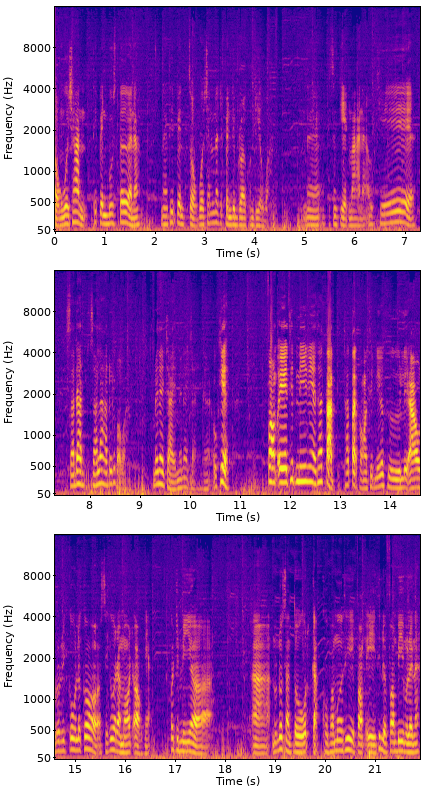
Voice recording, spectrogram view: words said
2 เวอร์ชันที่เป็นบูสเตอร์นะนะที่เป็น2เวอร์ชันน่าจะเป็นเดบรอยคนเดียวว่ะนะฮะสังเกตมานะโอเคซาดัซาร่าด้วยหรือเปล่าวะไม่แน่ใจไม่แน่ใจนะโอเคฟอร์ม A อาทิตนี้เนี่ยถ้าตัดถ้าตัดของอาทิตย์นี้ก็คือเลอาโรดิโกแล้วก็เซิโกรามอสออกเนี่ยก็จะมีเอ่อ นูโนซันโตสกับโคพาเมอร์ที่ฟอร์ม A ที่เหลือฟอร์ม B หมดเลยนะ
